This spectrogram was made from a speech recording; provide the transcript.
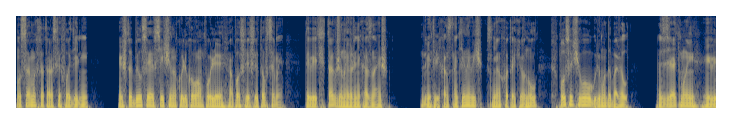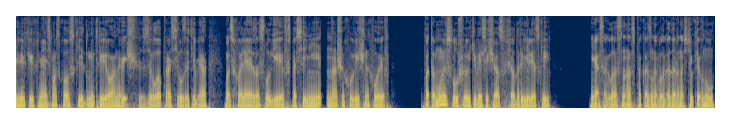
у самых татарских владений. И что бился я в Сечи на Куликовом поле, а после с литовцами, ты ведь также наверняка знаешь». Дмитрий Константинович с неохотой кивнул, после чего угрюмо добавил. «Зять мой и великий князь московский Дмитрий Иванович зело просил за тебя, восхваляя заслуги в спасении наших увечных воев. Потому и слушаю тебя сейчас, Федор Елецкий». Я согласно, с показной благодарностью кивнул,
